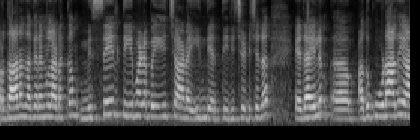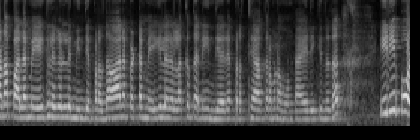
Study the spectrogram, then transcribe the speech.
പ്രധാന നഗരങ്ങളടക്കം മിസൈൽ തീമഴ പെയ്യിച്ചാണ് ഇന്ത്യ തിരിച്ചടിച്ചത്. ഏതായാലും അതുകൂടാതെയാണ് പല മേഖലകളിലും ഇന്ത്യ പ്രധാനപ്പെട്ട മേഖലകളിലൊക്കെ തന്നെ ഇന്ത്യയുടെ പ്രത്യാക്രമണം ഉണ്ടായിരിക്കുന്നത്. ഇനിയിപ്പോൾ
